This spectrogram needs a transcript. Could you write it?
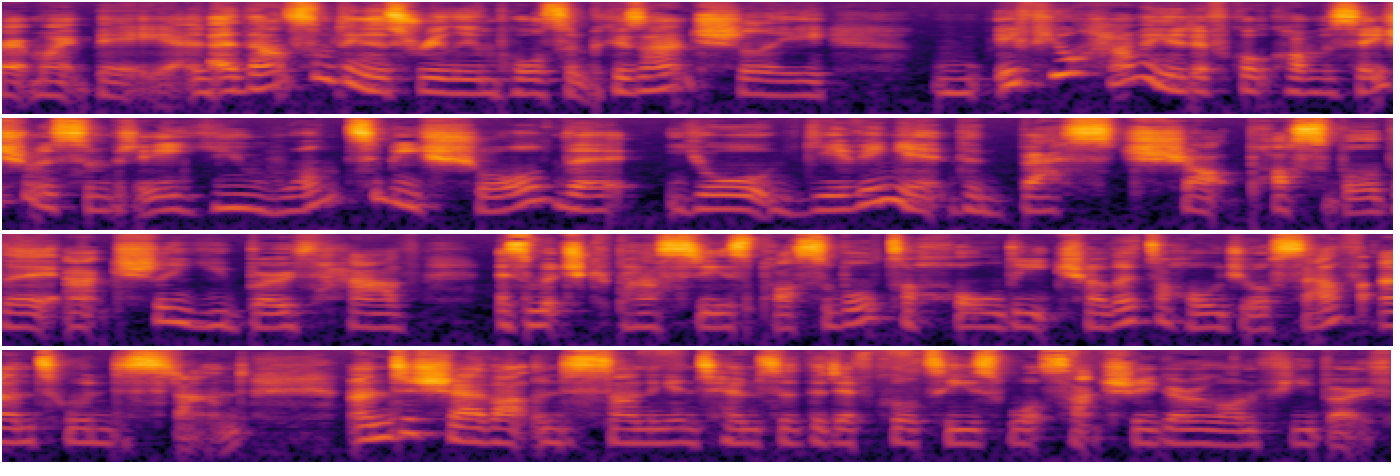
it might be. And that's something that's really important because actually, if you're having a difficult conversation with somebody, you want to be sure that you're giving it the best shot possible, that actually you both have as much capacity as possible to hold each other, to hold yourself, and to understand, and to share that understanding in terms of the difficulties, what's actually going on for you both.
